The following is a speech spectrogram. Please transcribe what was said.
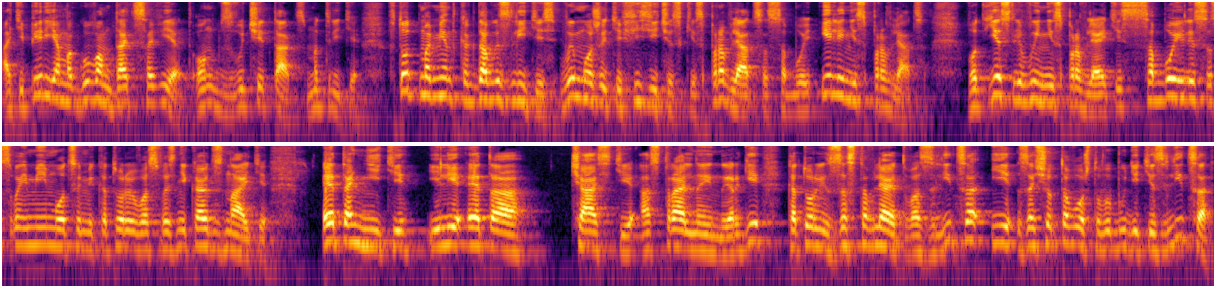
А теперь я могу вам дать совет. Он звучит так. Смотрите. В тот момент, когда вы злитесь, вы можете физически справляться с собой или не справляться. Вот если вы не справляетесь с собой или со своими эмоциями, которые у вас возникают, знайте, это нити или это части астральной энергии, которые заставляют вас злиться. И за счет того, что вы будете злиться,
